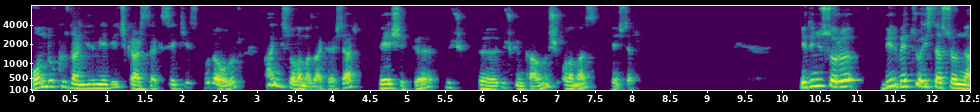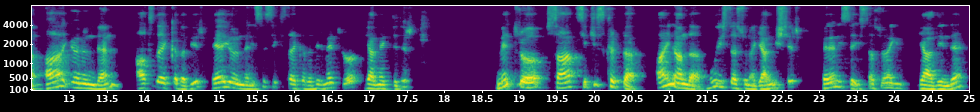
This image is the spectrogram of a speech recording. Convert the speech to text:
19'dan 27'yi çıkarsak 8 bu da olur. Hangisi olamaz arkadaşlar? B şıkkı 3 e, 3 gün kalmış olamaz gençler. Yedinci soru bir metro istasyonuna A yönünden 6 dakikada bir, B yönünden ise 8 dakikada bir metro gelmektedir. Metro saat 8.40'da aynı anda bu istasyona gelmiştir. Beren ise istasyona geldiğinde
